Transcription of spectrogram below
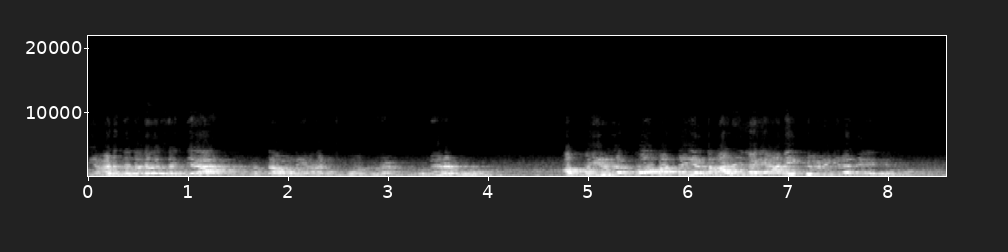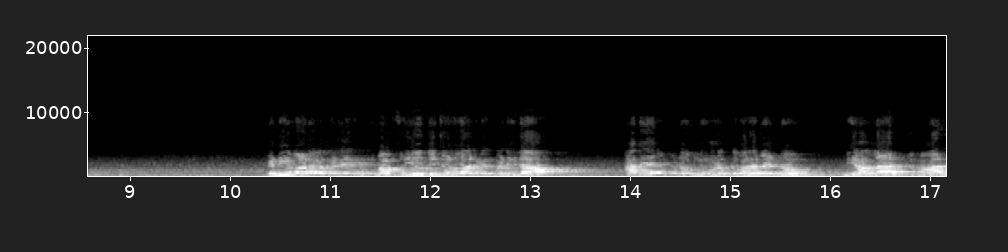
நீ அடுத்த தடவை செஞ்சா அத்தா அடிச்சு போட்டுருவேன் மிரட்டுவேன் அப்ப இருந்த கோபத்தை அந்த அழுகை அணைத்து விடுகிறது. கண்ணியமானவர்களே இமாம் சுயூத்தி சொல்வார்கள் மனிதா அதே குணம் உனக்கு வர வேண்டும். நீ அல்லாஹ்வுக்கு மாறு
